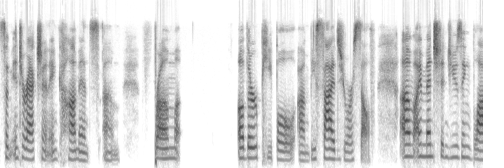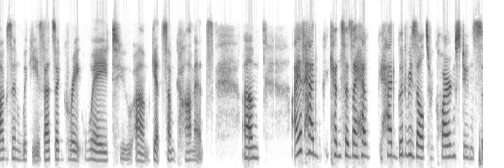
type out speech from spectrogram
some interaction and comments um, from other people um, besides yourself. Um, I mentioned using blogs and wikis. That's a great way to um, get some comments. Um, I have had, Ken says, I have had good results requiring students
